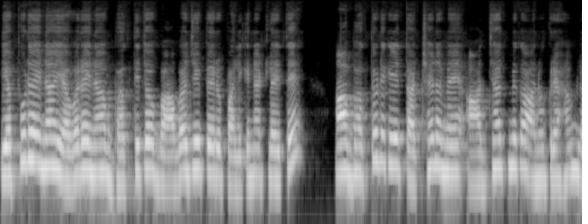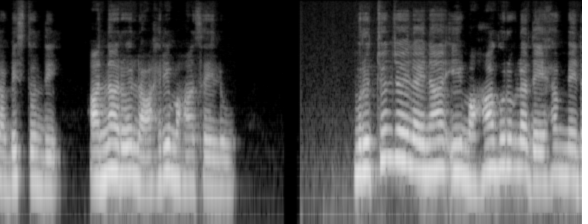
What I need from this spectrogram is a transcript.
ఎప్పుడైనా ఎవరైనా భక్తితో బాబాజీ పేరు పలికినట్లయితే ఆ భక్తుడికి తక్షణమే ఆధ్యాత్మిక అనుగ్రహం లభిస్తుంది అన్నారు లాహిరి మహాశైలు. మృత్యుంజయులైన ఈ మహాగురువుల దేహం మీద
